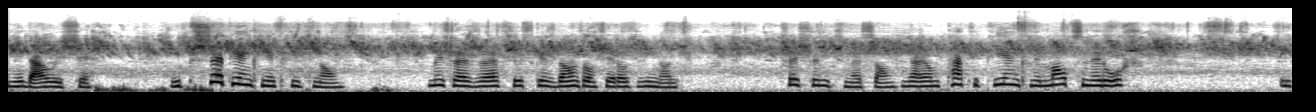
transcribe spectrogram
nie dały się i przepięknie kwitną. Myślę, że wszystkie zdążą się rozwinąć. Prześliczne są. Mają taki piękny, mocny róż i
